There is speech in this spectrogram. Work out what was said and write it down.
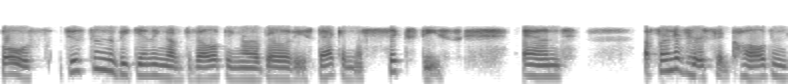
both just in the beginning of developing our abilities back in the 60s. And a friend of hers had called and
